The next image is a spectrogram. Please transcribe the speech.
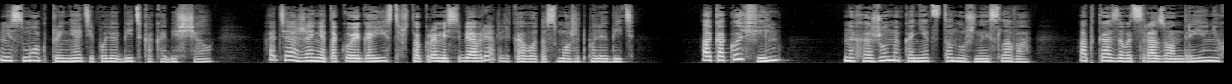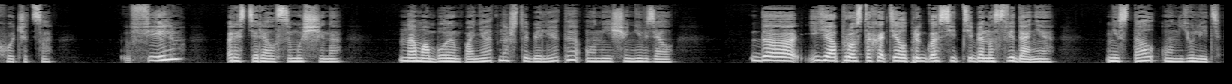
не смог принять и полюбить, как обещал. Хотя Женя такой эгоист, что кроме себя вряд ли кого-то сможет полюбить. «А какой фильм?» Нахожу, наконец-то, нужные слова. Отказывать сразу Андрею не хочется. «Фильм?» — растерялся мужчина. Нам обоим понятно, что билеты он еще не взял. «Да, я просто хотел пригласить тебя на свидание». Не стал он юлить.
